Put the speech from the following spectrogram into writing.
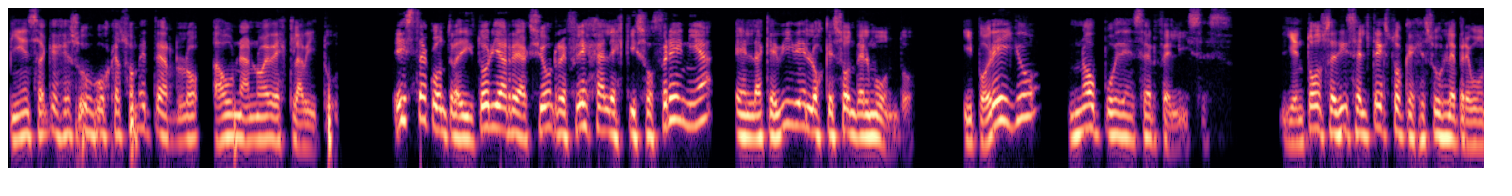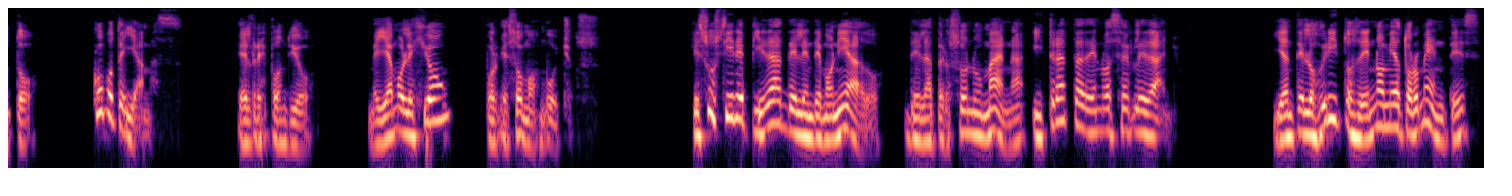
Piensa que Jesús busca someterlo a una nueva esclavitud. Esta contradictoria reacción refleja la esquizofrenia en la que viven los que son del mundo, y por ello no pueden ser felices. Y entonces dice el texto que Jesús le preguntó, ¿Cómo te llamas? Él respondió, Me llamo Legión porque somos muchos. Jesús tiene piedad del endemoniado, de la persona humana, y trata de no hacerle daño. Y ante los gritos de no me atormentes,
